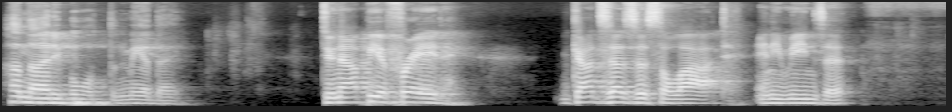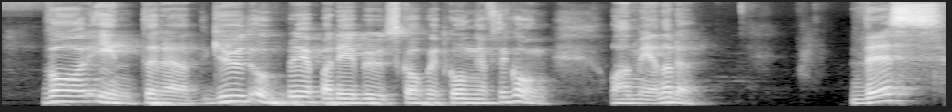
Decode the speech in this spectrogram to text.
Han är i båten med dig. Do not be afraid. God says this a lot, and He means it. Var inte rädd. Gud upprepar det budskapet gång efter gång. Och han menar det. This,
